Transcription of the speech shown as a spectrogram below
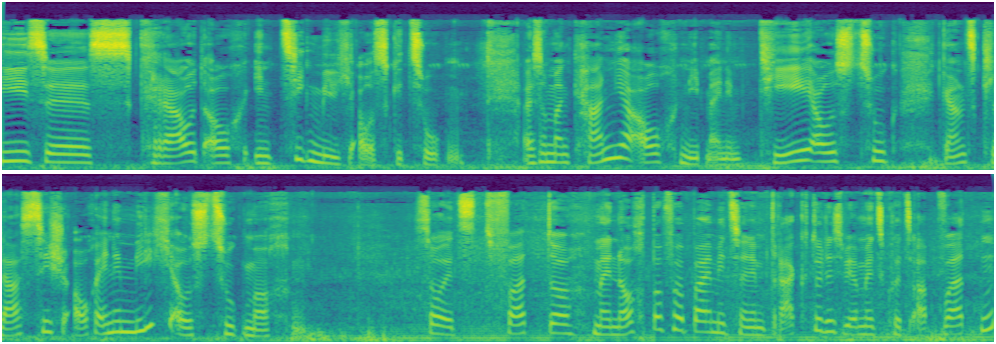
dieses Kraut auch in Ziegenmilch ausgezogen. Also man kann ja auch neben einem Teeauszug ganz klassisch auch einen Milchauszug machen. So, jetzt fährt da mein Nachbar vorbei mit seinem Traktor, das werden wir jetzt kurz abwarten.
